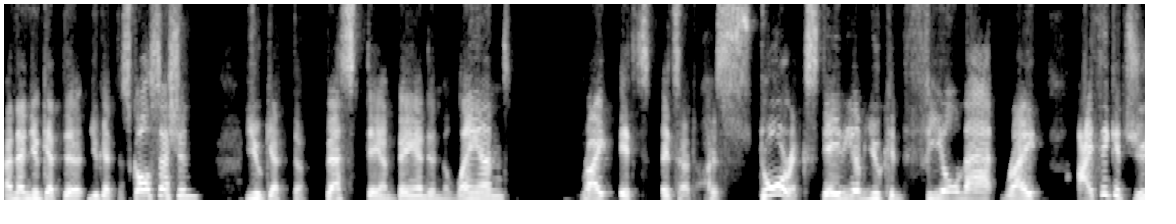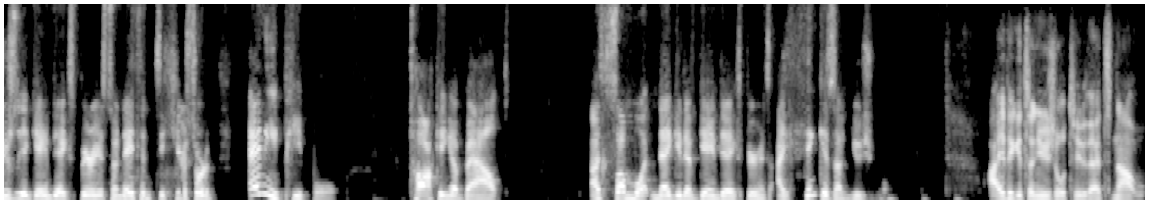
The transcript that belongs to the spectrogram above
And then you get the you get the skull session, you get the best damn band in the land right? It's it's a historic stadium. You can feel that, right? I think it's usually a game day experience. So Nathan, to hear sort of any people talking about a somewhat negative game day experience, I think is unusual. I think it's unusual too. That's not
